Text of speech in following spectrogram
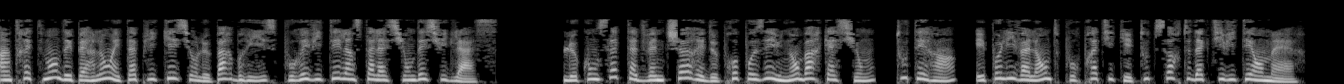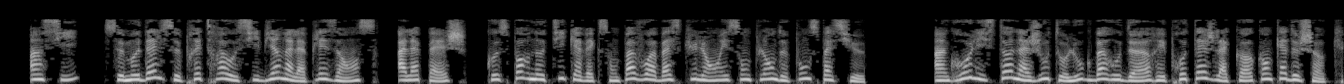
un traitement déperlant est appliqué sur le pare-brise pour éviter l'installation d'essuie-glace. Le concept Adventure est de proposer une embarcation, tout-terrain, et polyvalente pour pratiquer toutes sortes d'activités en mer. Ainsi, ce modèle se prêtera aussi bien à la plaisance, à la pêche, qu'au sport nautique avec son pavois basculant et son plan de pont spacieux. Un gros liston ajoute au look baroudeur et protège la coque en cas de choc.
